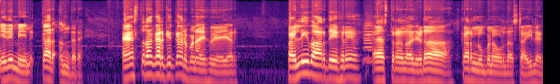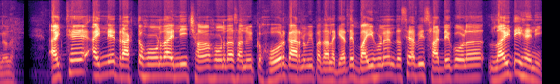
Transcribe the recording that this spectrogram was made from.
ਇਹਦੇ ਮੇਨ ਘਰ ਅੰਦਰ ਹੈ। ਇਸ ਤਰ੍ਹਾਂ ਕਰਕੇ ਘਰ ਬਣਾਏ ਹੋਏ ਆ ਯਾਰ। ਪਹਿਲੀ ਵਾਰ ਦੇਖ ਰਹੇ ਆ ਇਸ ਤਰ੍ਹਾਂ ਦਾ ਜਿਹੜਾ ਘਰ ਨੂੰ ਬਣਾਉਣ ਦਾ ਸਟਾਈਲ ਹੈ ਇਹਨਾਂ ਦਾ। ਇੱਥੇ ਇੰਨੇ ਦਰਖਤ ਹੋਣ ਦਾ, ਇੰਨੀ ਛਾਂ ਹੋਣ ਦਾ ਸਾਨੂੰ ਇੱਕ ਹੋਰ ਕਾਰਨ ਵੀ ਪਤਾ ਲੱਗਿਆ ਤੇ ਬਾਈ ਹੁਣਾਂ ਨੇ ਦੱਸਿਆ ਵੀ ਸਾਡੇ ਕੋਲ ਲਾਈਟ ਹੀ ਹੈ ਨਹੀਂ।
